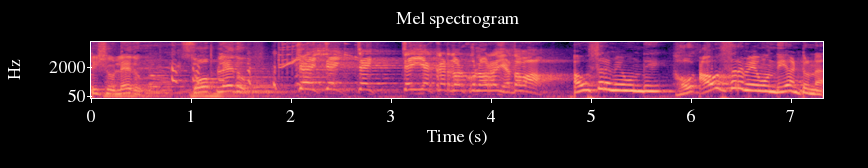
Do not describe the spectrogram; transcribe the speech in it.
టిష్యూ లేదు సోప్ లేదు అవసరం ఏముంది హౌ- అవసరం ఏముంది అంటున్నా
